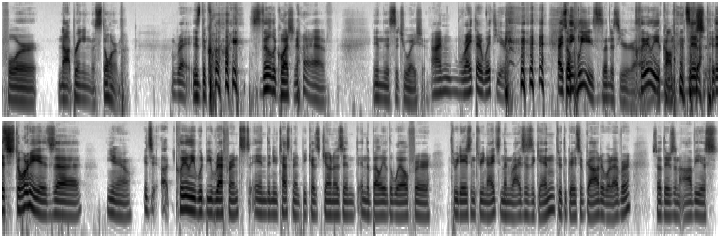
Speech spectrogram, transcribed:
for not bringing the storm? Right. Is the que- still the question i have in this situation I'm right there with you. I so please send us your, uh, clearly your comments this, this. this story is, uh, you know, it's uh, clearly would be referenced in the New Testament because Jonah's in in the belly of the whale for three days and three nights, and then rises again through the grace of God or whatever. So there's an obvious,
